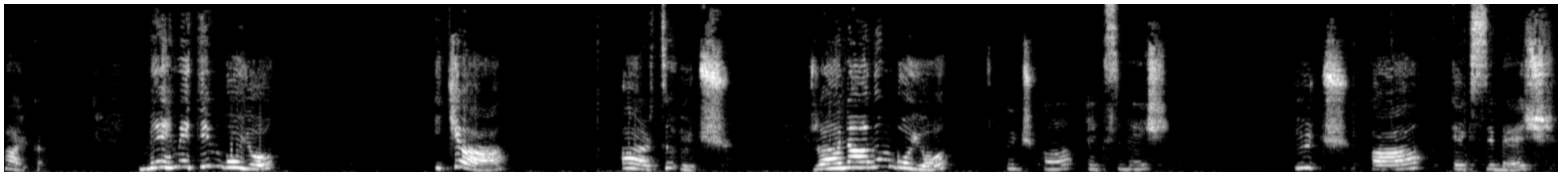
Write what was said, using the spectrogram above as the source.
Harika. Mehmet'in boyu 2A artı 3. Rana'nın boyu 3a eksi 5. 3A eksi 5.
